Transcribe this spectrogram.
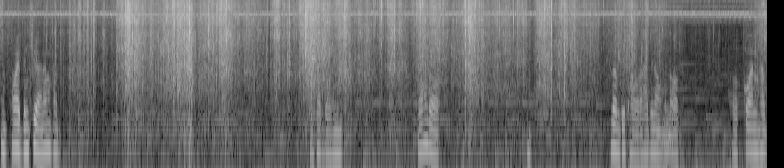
อืมเอาไว้เป็นเชื้อน้ำครับนี่ครับดอกหนึงสองดอก เริ่มที่เถาแล้วครับพี่น้องมันออก ออกก้อนครับ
